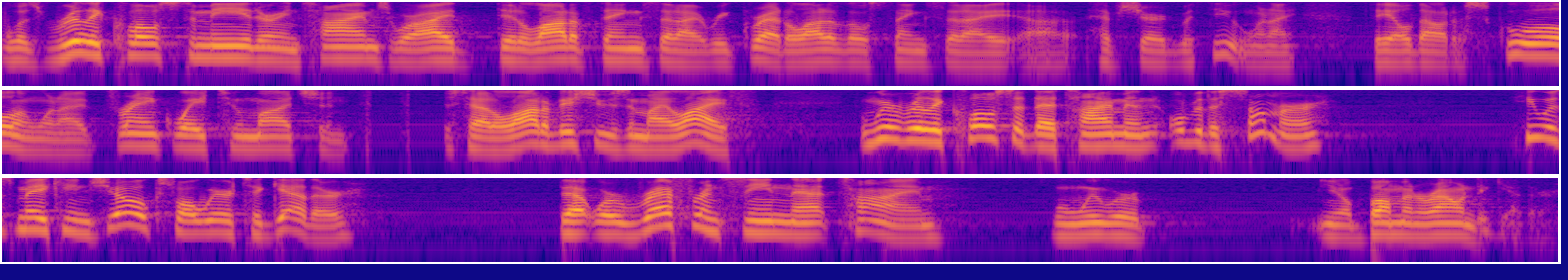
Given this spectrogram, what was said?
was really close to me during times where I did a lot of things that I regret, a lot of those things that I uh, have shared with you. When I failed out of school and when I drank way too much and just had a lot of issues in my life. And we were really close at that time, and over the summer, he was making jokes while we were together that were referencing that time when we were, you know, bumming around together.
